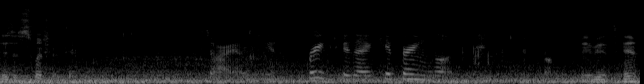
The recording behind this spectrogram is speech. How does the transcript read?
There's a switch right there. Sorry, I was getting freaked because I kept hearing the. Maybe it's him.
